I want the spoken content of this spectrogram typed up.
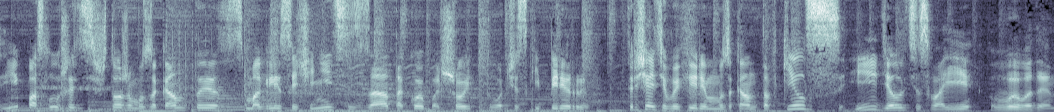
и послушать, что же музыканты смогли сочинить за такой большой творческий перерыв. Встречайте в эфире музыкантов Kills и делайте свои выводы.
